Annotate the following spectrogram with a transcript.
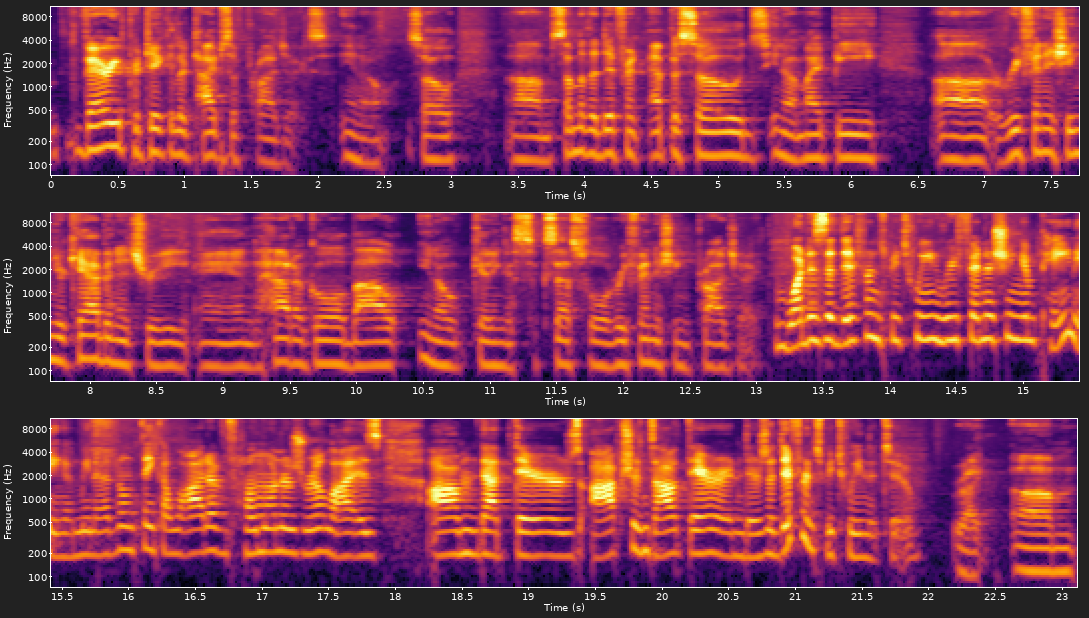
very particular types of projects. You know, so um, some of the different episodes, you know, it might be uh, refinishing your cabinetry and how to go about, you know, getting a successful refinishing project. What is the difference between refinishing and painting? I mean, I don't think a lot of homeowners realize um, that there's options out there and there's a difference between the two. Right. Um,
